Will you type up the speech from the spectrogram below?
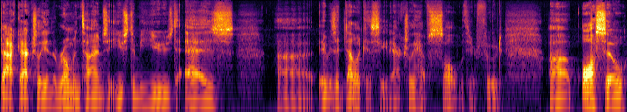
back actually in the Roman times, it used to be used as uh, it was a delicacy to actually have salt with your food. Uh, also,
